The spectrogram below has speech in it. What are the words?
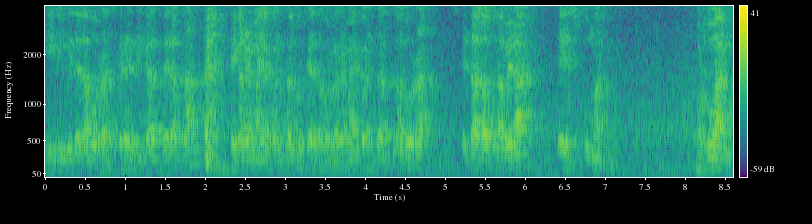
ibilbide laburra eskerretik aterata, zeigarren mailako entzat luzea eta borgarren mailako entzat laburra, eta gauza bera eskumatik. Orduan,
